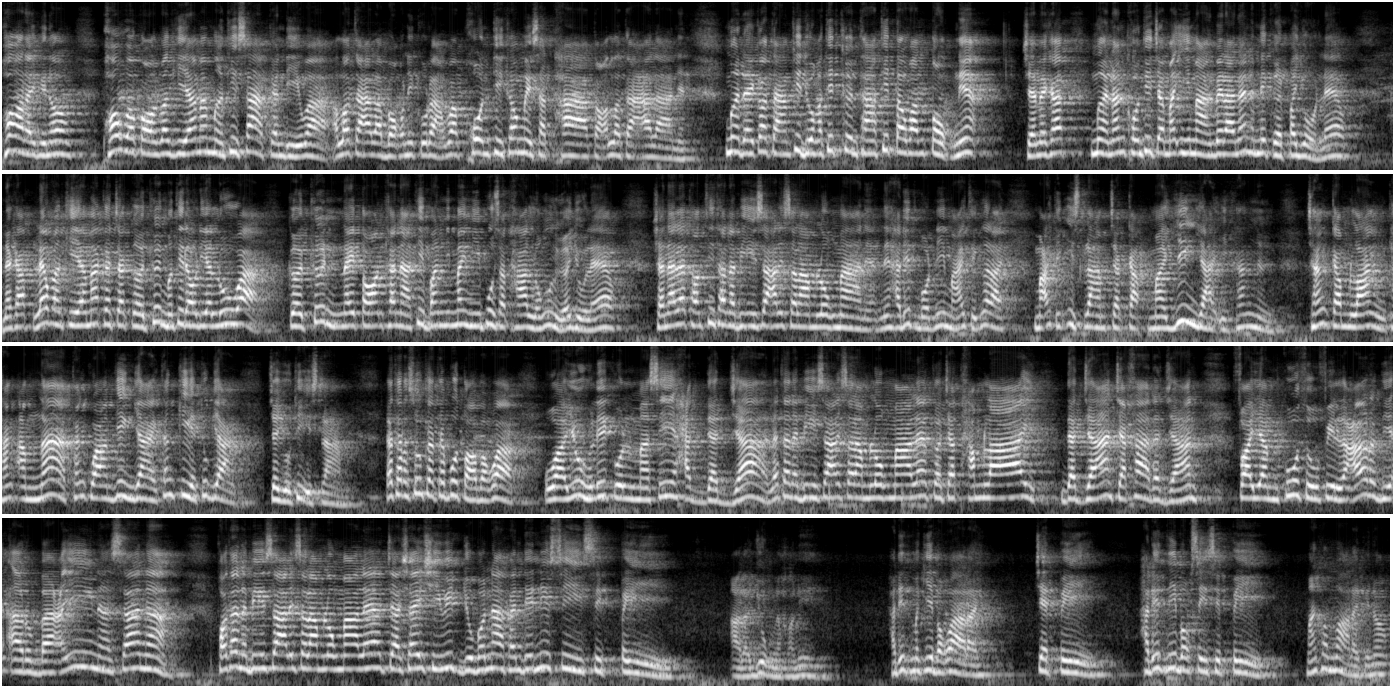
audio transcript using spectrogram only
เพราะอะไรพี่น้อง เพราะว่าก่อนวันกิยามะเหมือนที่ทราบกันดีว่าอัลลอฮฺจาลาบอกในกุรานว่าคนที่เขาไม่ศรัทธาต่ออัลลอฮฺจาอาลาเนี่ยเมื่อใดก็ตามที่ดวงอาทิตย์ขึ้นทางทิศตะวันตกเนี่ยใช่ไหมครับ เมื่อนั้นคนที่จะมาอีหมานเวลานั้นไม่เกิดประโยชน์แล้ว นะครับแล้ววันกิยามะก็จะเกิดขึ้นเหมือนที่เราเรียนรู้ว่า เกิดขึ้นในตอนขณะที่มันไม่มีผู้ศรัทธาหลงเหลืออยู่แล้ว ฉะนั้นแล้วตอนที่ท่านนบีอีสาอะลิสลามลงมาเนี่ยในฮะดิษบทนี้หมายถึงอะไร หมายถึงอิสลามจะกลับมายิ่งใหญ่อีกครั้งหนึ่งทั้งกำลังทั้งอำนาจ ทั้งความยิ่งใหญ่ ทั้งเกียรติทุกอย่างจะอยู่ที่อิสลาม และท่านรอซูลก็จะพูดต่อบอกว่าวายุฮลิกุลมาซีฮัดดัจจาและท่านนบีอีสาอะลิสลามลงมาแล้วก็จะทำลายดัจจานจะฆ่าดัจจานฟายัมคูซูฟิลอาร์ดิอัรบะอีนาซานะ พอท่านนบีอีสาอะลัยฮิสลามลงมาแล้วจะใช้ชีวิตอยู่บนหน้าแผ่นดินนี่ 40 ปีอ่าแล้วยุ่งแล้วเขานี่ฮะดิษเมื่อกี้บอกว่าอะไร 7 ปีฮะดิษนี้บอก 40 ปี หมายความว่าอะไรพี่น้อง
